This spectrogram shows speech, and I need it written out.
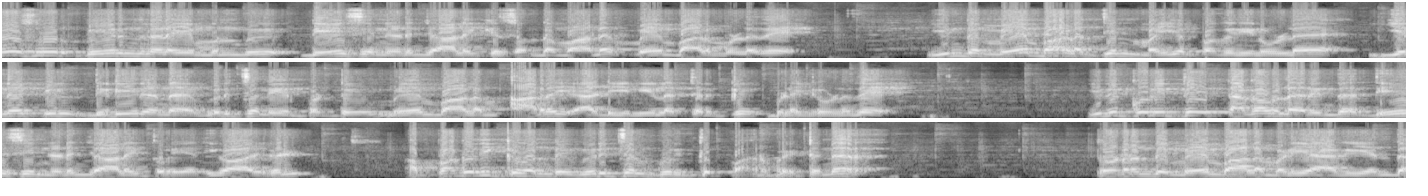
ஓசூர் பேருந்து நிலையம் முன்பு தேசிய நெடுஞ்சாலைக்கு சொந்தமான மேம்பாலம் உள்ளது. இந்த மேம்பாலத்தின் மையப்பகுதியில் உள்ள இணைப்பில் திடீரென விரிச்சல் ஏற்பட்டு மேம்பாலம் அரை அடி நீளத்திற்கு விலகியுள்ளது. இது குறித்து தகவல் அறிந்த தேசிய நெடுஞ்சாலைத்துறை அதிகாரிகள் அப்பகுதிக்கு வந்து விரிச்சல் குறித்து பார்வையிட்டனர். தொடர்ந்து மேம்பாலம் வழியாக எந்த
